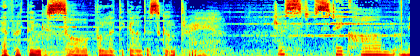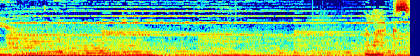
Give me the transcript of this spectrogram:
Everything is so political in this country. Just stay calm, Amir. Relax.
